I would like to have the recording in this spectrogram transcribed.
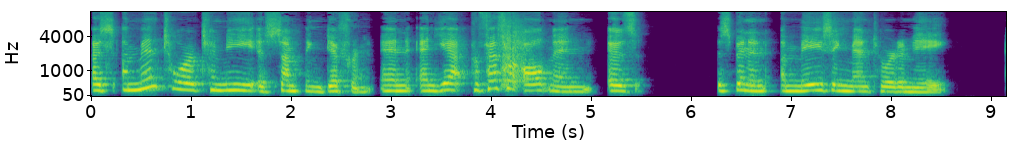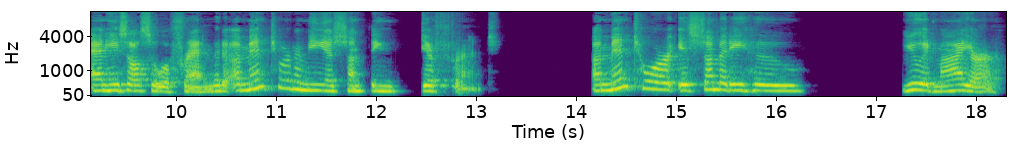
As a mentor to me is something different. And, and yet Professor Altman is, has been an amazing mentor to me. And he's also a friend, but a mentor to me is something different a mentor is somebody who you admire.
